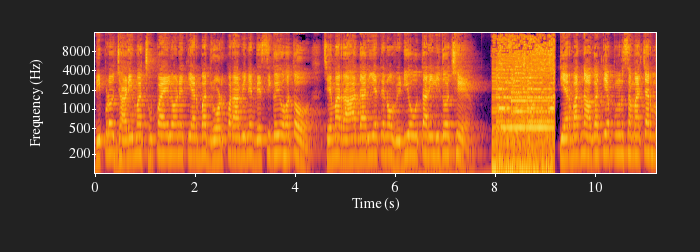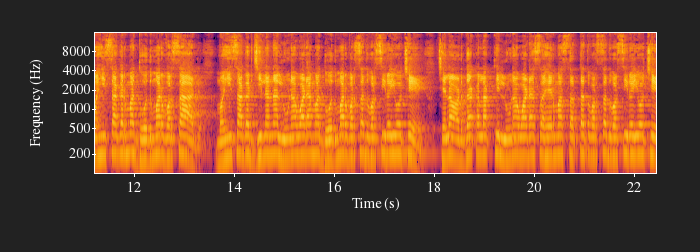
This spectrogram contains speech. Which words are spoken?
દીપડો જાળીમાં છુપાયેલો અને ત્યારબાદ રોડ પર આવીને બેસી ગયો હતો, જેમાં રાહદારીએ તેનો વીડિયો ઉતારી લીધો છે. ત્યારબાદના અગત્યપૂર્ણ સમાચાર મહીસાગરમાં ધોધમાર વરસાદ. મહીસાગર જિલ્લાના લુણાવાડામાં ધોધમાર વરસાદ વરસી રહ્યો છે. છેલ્લા અડધા કલાકથી લુણાવાડા શહેરમાં સતત વરસાદ વરસી રહ્યો છે.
